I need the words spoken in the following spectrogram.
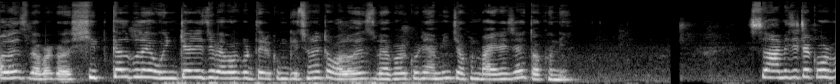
অলওয়েজ ব্যবহার করা। শীতকাল বলে উইন্টারে যে ব্যবহার করতে এরকম কিছু না, এটা অলওয়েজ ব্যবহার করি আমি যখন বাইরে যাই তখনই। সো আমি যেটা করব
